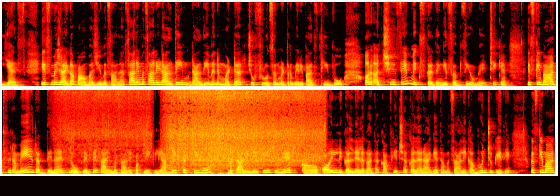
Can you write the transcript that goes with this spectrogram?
यस yes, इसमें जाएगा पाव भाजी मसाला। सारे मसाले डालते ही डाल दिए मैंने मटर जो फ्रोज़न मटर मेरे पास थी वो और अच्छे से मिक्स कर देंगे सब्जियों में ठीक है? इसके बाद फिर हमें रख देना है स्लो फ्लेम पे सारे मसाले पकने के लिए। आप देख सकते हो, मसाले में से जो है ऑयल निकलने लगा था। काफ़ी अच्छा कलर आ गया था मसाले का, भुन चुके थे। उसके बाद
